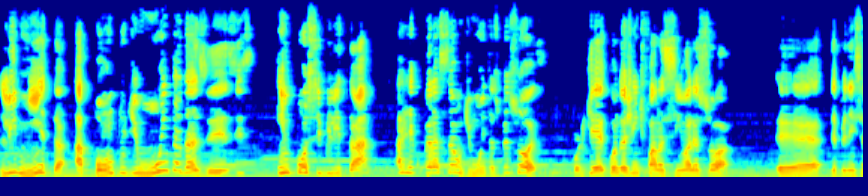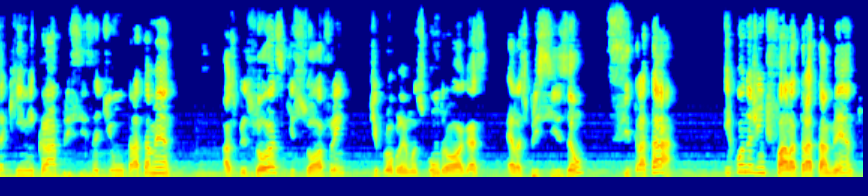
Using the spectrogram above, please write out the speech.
limita a ponto de muitas das vezes impossibilitar a recuperação de muitas pessoas. Porque quando a gente fala assim, olha só, é, dependência química precisa de um tratamento. As pessoas que sofrem de problemas com drogas, elas precisam se tratar. E quando a gente fala tratamento,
